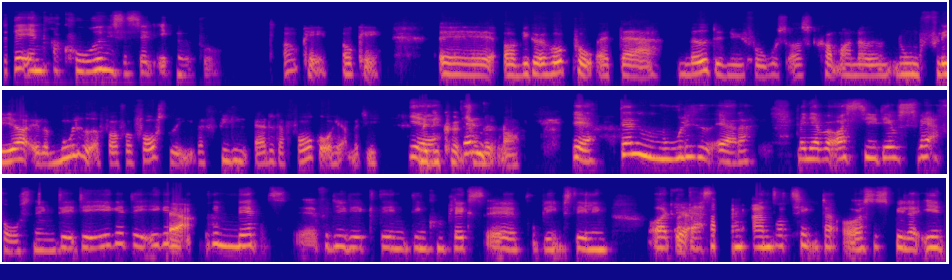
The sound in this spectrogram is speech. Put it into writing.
så det ændrer koden i sig selv ikke noget på. Okay, okay. Øh, og vi kan jo håbe på, at der med det nye fokus også kommer noget, nogle flere eller muligheder for at få forsket i, hvad filen er det, der foregår her med de, ja, med de kønshormoner. Ja, den mulighed er der. Men jeg vil også sige, det er jo svær forskning. Det, det er ikke, det er ikke, ja. ikke nemt, øh, fordi det, det, er, en, det er en kompleks øh, problemstilling. Og, ja. og der er så mange andre ting, der også spiller ind.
